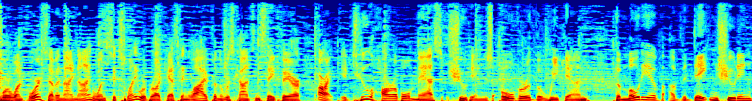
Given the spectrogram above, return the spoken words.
414 799 1620. We're broadcasting live from the Wisconsin State Fair. All right, two horrible mass shootings over the weekend. The motive of the Dayton shooting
